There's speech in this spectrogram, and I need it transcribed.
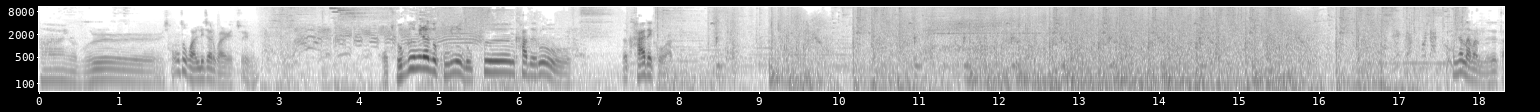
아, 이거 물, 청소 관리자로 가야겠죠, 이거. 네, 조금이라도 국민이 높은 카드로 가야 될 것 같아요. 한장 남았네, 됐다.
